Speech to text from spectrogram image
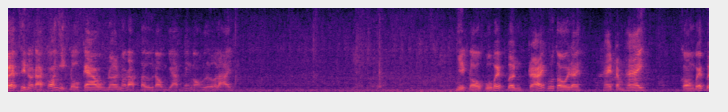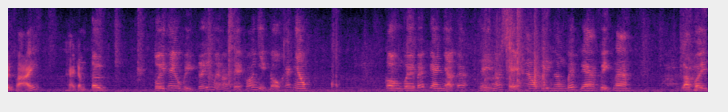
Bếp thì nó đã có nhiệt độ cao nên nó đã tự động giảm cái ngọn lửa lại. Nhiệt độ của bếp bên trái của tôi đây 220 còn bếp bên phải 240 tùy theo vị trí mà nó sẽ có nhiệt độ khác nhau. Còn về bếp ga Nhật á, thì nó sẽ hao pin hơn bếp ga Việt Nam. Là vì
